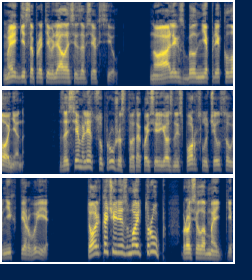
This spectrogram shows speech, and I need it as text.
Мэгги сопротивлялась изо всех сил, но Алекс был непреклонен. За семь лет супружества такой серьезный спор случился у них впервые. «Только через мой труп!» — бросила Мэгги.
